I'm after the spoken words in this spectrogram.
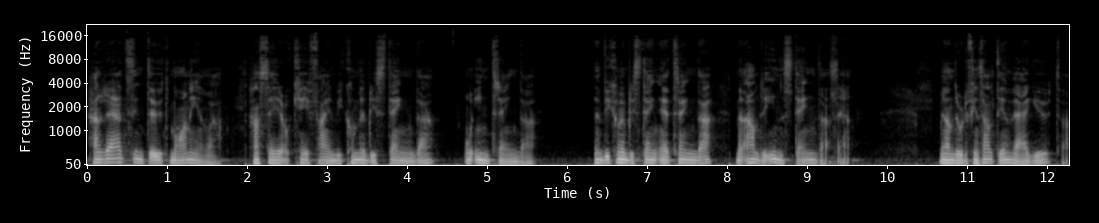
Han räds inte utmaningen. va? Han säger okej, okay, fine, vi kommer bli stängda och inträngda. Vi kommer bli stäng, äh, trängda, men aldrig instängda, säger han. Med andra ord, det finns alltid en väg ut. Va?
